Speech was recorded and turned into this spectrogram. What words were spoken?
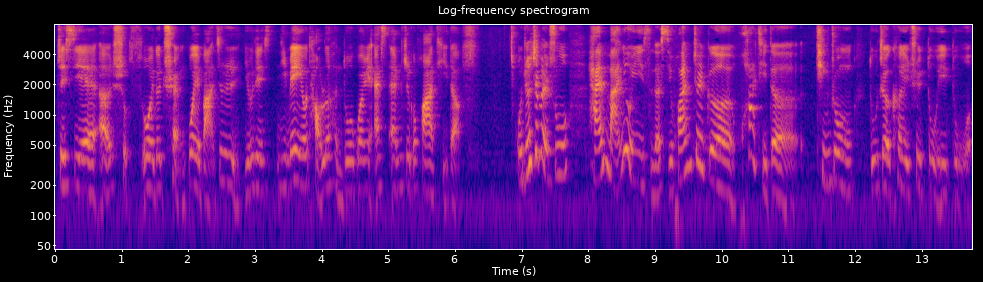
这些呃所所谓的权贵吧，就是有点里面也有讨论很多关于 S M 这个话题的。我觉得这本书还蛮有意思的，喜欢这个话题的听众读者可以去读一读。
